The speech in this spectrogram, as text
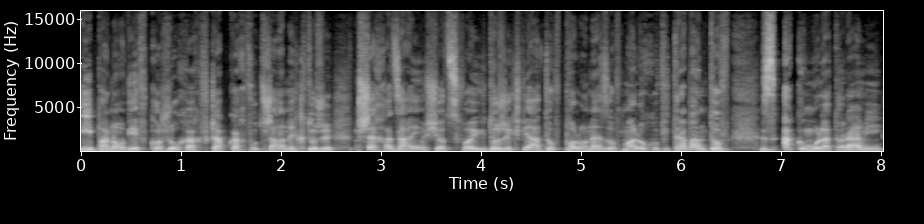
i panowie w kożuchach, w czapkach futrzanych, którzy przechadzają się od swoich dużych Fiatów, polonezów, maluchów i trabantów z akumulatorami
